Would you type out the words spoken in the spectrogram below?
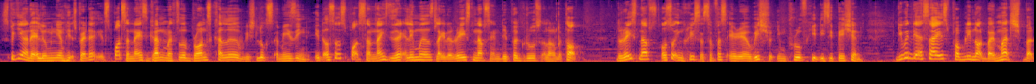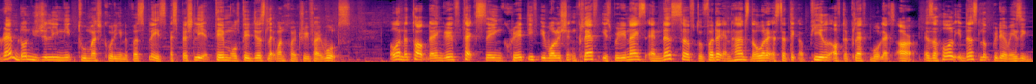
Speaking of the aluminium heat spreader, it spots a nice gunmetal bronze color which looks amazing. It also spots some nice design elements like the raised knobs and deeper grooves along the top. The raised knobs also increase the surface area which should improve heat dissipation. Given their size, probably not by much, but RAM don't usually need too much cooling in the first place, especially at tame voltages like 1.35 volts. On the top, the engraved text saying Creative Evolution Klevv is pretty nice and does serve to further enhance the overall aesthetic appeal of the Klevv Bolt XR. As a whole, it does look pretty amazing.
